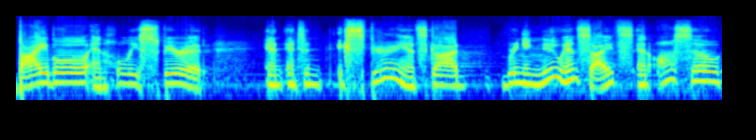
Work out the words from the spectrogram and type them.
Bible and Holy Spirit, and, and to experience God bringing new insights and also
